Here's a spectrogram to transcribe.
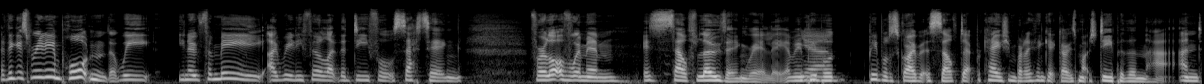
I think it's really important that we, you know, for me, I really feel like the default setting for a lot of women is self loathing, really. I mean, Yeah. people people describe it as self-deprecation but i think it goes much deeper than that and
